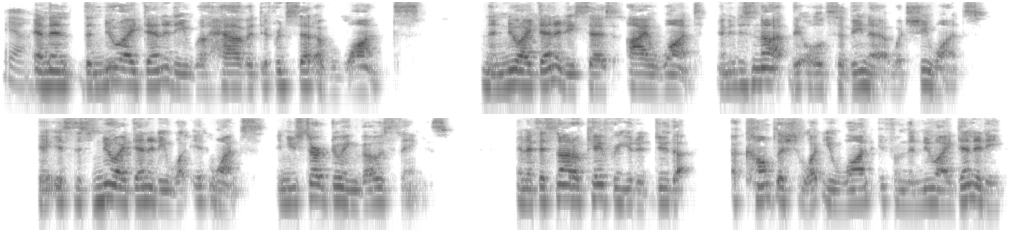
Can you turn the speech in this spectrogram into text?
Yeah. And then the new identity will have a different set of wants. And the new identity says, I want. And it is not the old Sabina, what she wants. It's this new identity, what it wants. And you start doing those things. And if it's not okay for you to do the accomplish what you want from the new identity,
